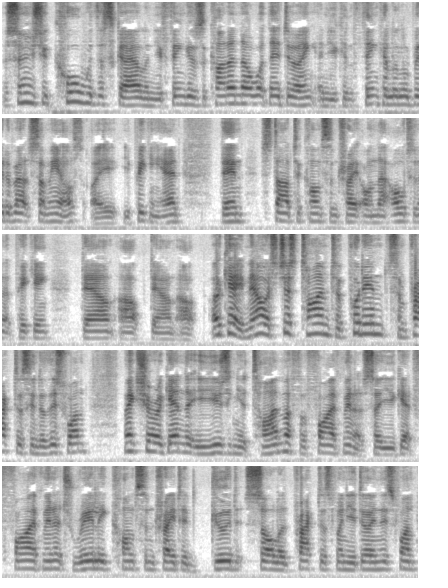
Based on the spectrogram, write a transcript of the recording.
As soon as you're cool with the scale and your fingers kind of know what they're doing and you can think a little bit about something else, i.e. your picking hand, then start to concentrate on that alternate picking down, up, down, up. Okay, now it's just time to put in some practice into this one. Make sure again that you're using your timer for five minutes so you get five minutes really concentrated, good, solid practice when you're doing this one.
